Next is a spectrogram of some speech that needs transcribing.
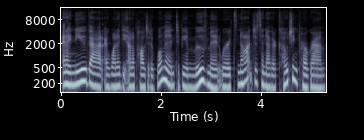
And I knew that I wanted the unapologetic woman to be a movement where it's not just another coaching program,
